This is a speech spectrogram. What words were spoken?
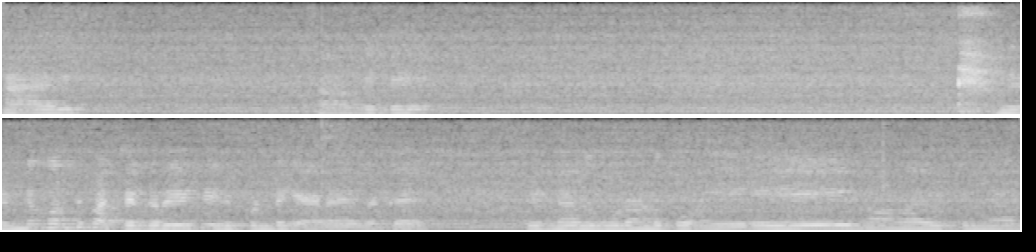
ഹായ്. രാവിലെ വീണ്ടും കുറച്ച് പച്ചക്കറിയൊക്കെ ഇരിപ്പുണ്ട് കേടായതൊക്കെ പിന്നെ അതുകൂടാണ്ട് കുറേ നാളായിട്ട് ഞാൻ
